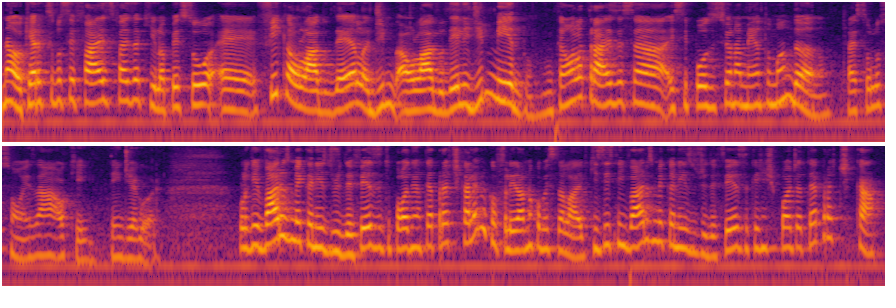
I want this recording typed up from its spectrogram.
Não, eu quero que você faz faz aquilo. A pessoa é, fica ao lado dela, de, ao lado dele de medo. Então ela traz essa, esse posicionamento mandando, traz soluções. Ah, ok, entendi agora. Coloquei vários mecanismos de defesa que podem até praticar. Lembra que eu falei lá no começo da live que existem vários mecanismos de defesa que a gente pode até praticar.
